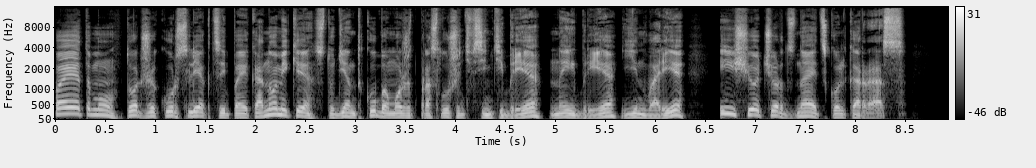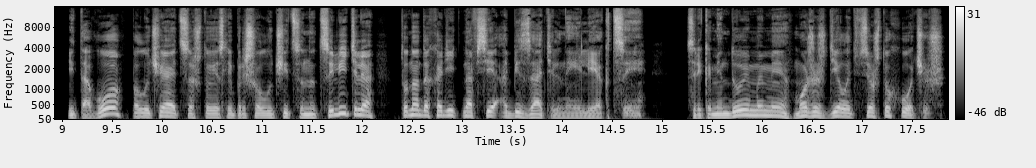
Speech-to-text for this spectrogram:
Поэтому тот же курс лекций по экономике студент Куба может прослушать в сентябре, ноябре, январе и еще черт знает сколько раз. Итого, получается, что если пришел учиться на целителя, то надо ходить на все обязательные лекции. С рекомендуемыми можешь делать все, что хочешь.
